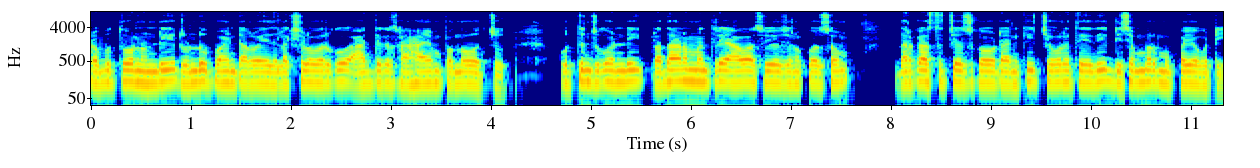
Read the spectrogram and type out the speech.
ప్రభుత్వం నుండి రెండు పాయింట్ అరవై ఐదు లక్షల వరకు ఆర్థిక సహాయం పొందవచ్చు. గుర్తుంచుకోండి ప్రధానమంత్రి ఆవాస్ యోజన కోసం దరఖాస్తు చేసుకోవడానికి చివరి తేదీ డిసెంబర్ ముప్పై ఒకటి.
